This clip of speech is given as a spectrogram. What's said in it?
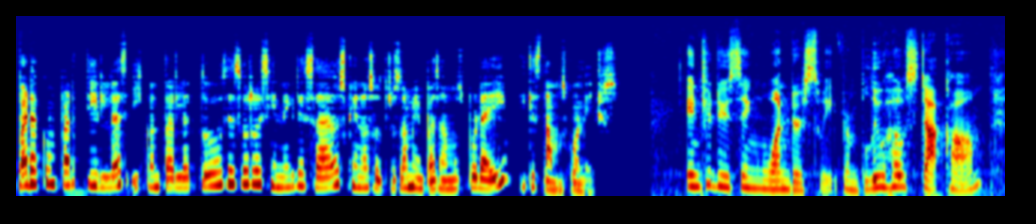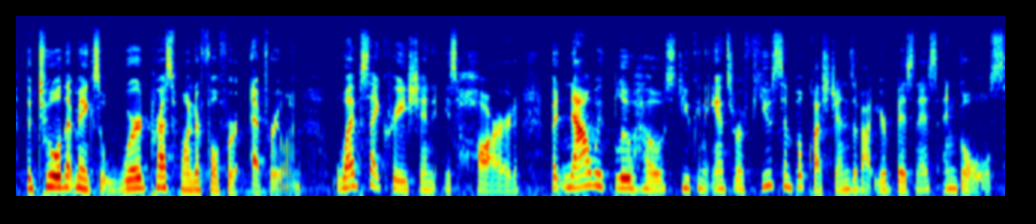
para compartirlas y contarle a todos esos recién egresados que nosotros también pasamos por ahí y que estamos con ellos. Introducing Wondersuite from Bluehost.com, the tool that makes WordPress wonderful for everyone. Website creation is hard, but now with Bluehost, you can answer a few simple questions about your business and goals,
